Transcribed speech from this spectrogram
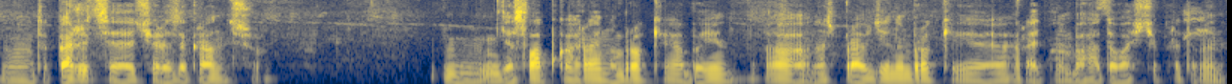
Ну, так кажеться через екран, що я слабко граю на брокі або він. А насправді на брокі грати набагато важче проти мене.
